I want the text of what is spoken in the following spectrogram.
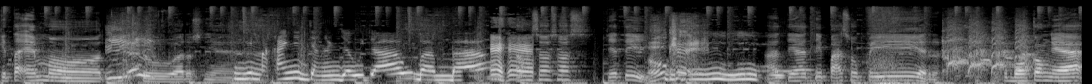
kita emot gitu harusnya. Iya makanya jangan jauh-jauh Bambang. Sos sos. Hati-hati. Ih, Hati-hati Pak Supir. Aku bokong ya.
